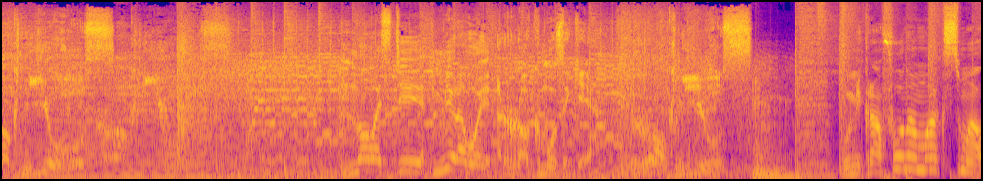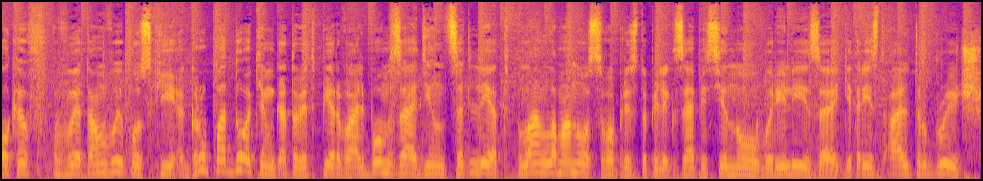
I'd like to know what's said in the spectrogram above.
Rock News. Новости мировой рок-музыки. Rock News. У микрофона Макс Малков. В этом выпуске группа Dokken готовит первый альбом за 11 лет. План Ломоносова приступили к записи нового релиза. Гитарист Alter Bridge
